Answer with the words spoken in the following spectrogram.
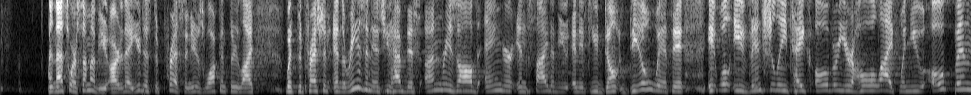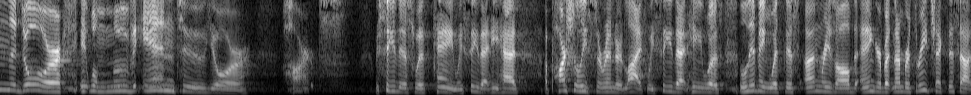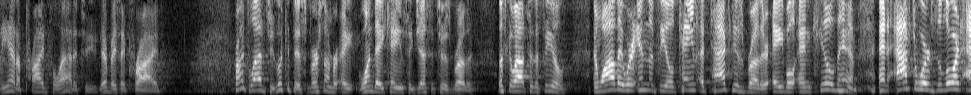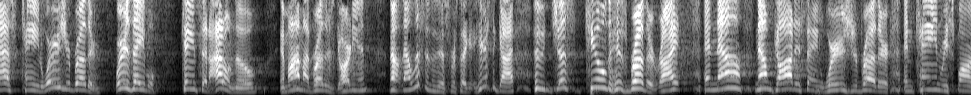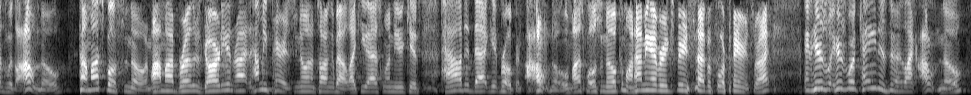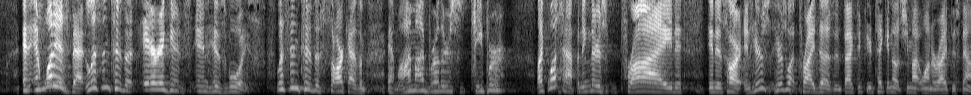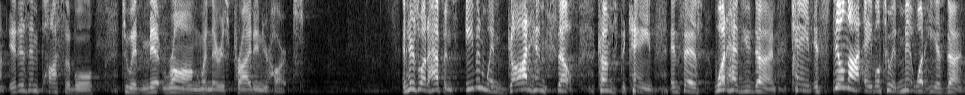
And that's where some of you are today. You're just depressed and you're just walking through life with depression. And the reason is you have this unresolved anger inside of you. And if you don't deal with it, it will eventually take over your whole life. When you open the door, it will move into your heart. We see this with Cain. We see that he had a partially surrendered life. We see that he was living with this unresolved anger. But number three, check this out. He had a prideful attitude. Everybody say pride. Prideful attitude. Look at this, verse number eight. One day Cain suggested to his brother, Let's go out to the field. And while they were in the field, Cain attacked his brother Abel and killed him. And afterwards, the Lord asked Cain, Where is your brother? Where is Abel? Cain said, I don't know. Am I my brother's guardian? Now, now listen to this for a second. Here's the guy who just killed his brother, right? And now, now God is saying, Where's your brother? And Cain responds with, I don't know. How am I supposed to know? Am I my brother's guardian, right? How many parents, you know what I'm talking about? Like you ask one of your kids, how did that get broken? I don't know. Am I supposed to know? Come on. How many ever experienced that before parents, right? And here's what, here's what Cain is doing. Like, I don't know. And, and what is that? Listen to the arrogance in his voice. Listen to the sarcasm. Am I my brother's keeper? Like, what's happening? There's pride in his heart. And here's, here's what pride does. In fact, if you're taking notes, you might want to write this down. It is impossible to admit wrong when there is pride in your heart. And here's what happens even when God Himself comes to Cain and says, What have you done? Cain is still not able to admit what he has done.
